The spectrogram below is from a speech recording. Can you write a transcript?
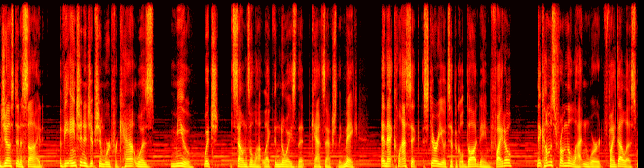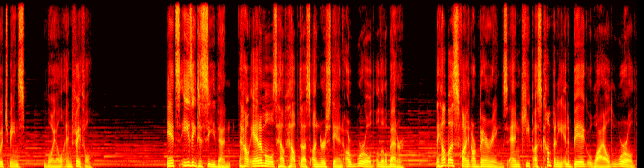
Just an aside, the ancient Egyptian word for cat was mew, which sounds a lot like the noise that cats actually make. And that classic stereotypical dog name, Fido, it comes from the Latin word fidelis, which means loyal and faithful. It's easy to see then how animals have helped us understand our world a little better. They help us find our bearings and keep us company in a big, wild world.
